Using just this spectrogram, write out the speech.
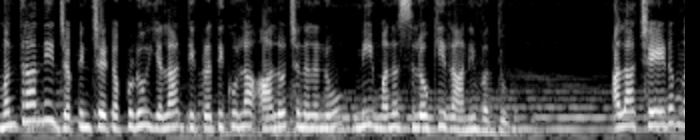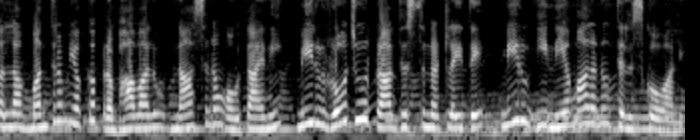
మంత్రాన్ని జపించేటప్పుడు ఎలాంటి ప్రతికూల ఆలోచనలను మీ మనస్సులోకి రానివ్వద్దు. అలా చేయడం వల్ల మంత్రం యొక్క ప్రభావాలు నాశనం అవుతాయని మీరు రోజూ ప్రార్థిస్తున్నట్లయితే మీరు ఈ నియమాలను తెలుసుకోవాలి.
